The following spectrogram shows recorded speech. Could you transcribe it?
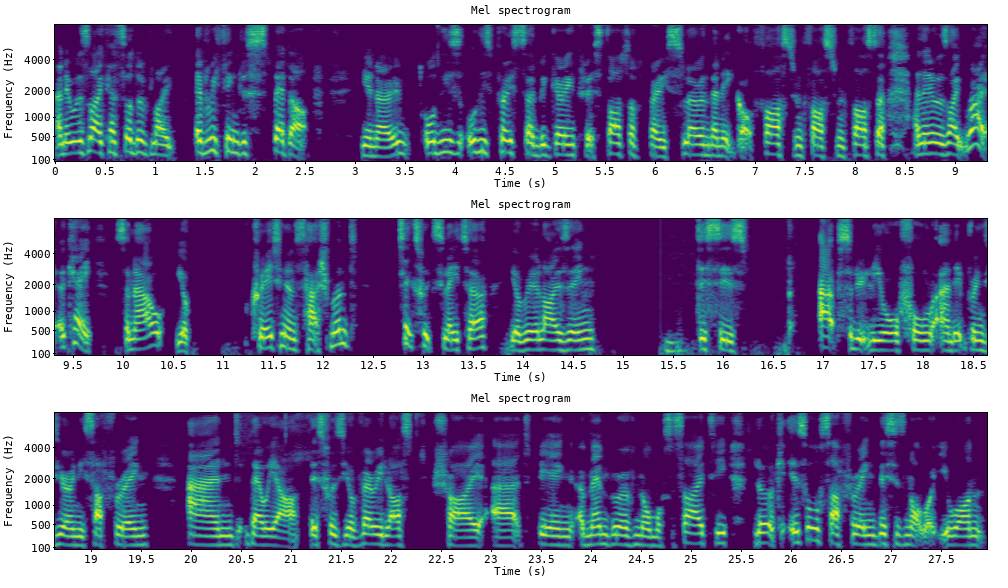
And it was like I sort of like everything just sped up. You know, all these, all these processes I'd been going through, it started off very slow and then it got faster and faster and faster. And then it was like, right, okay. So now you're creating an attachment. Six weeks later, you're realizing this is absolutely awful and it brings you only suffering. And there we are. This was your very last try at being a member of normal society. Look, it's all suffering. This is not what you want.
